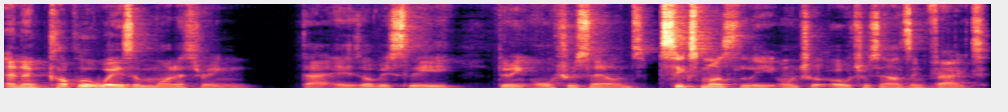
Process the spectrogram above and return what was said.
and a couple of ways of monitoring that is obviously doing ultrasounds, six monthly ultra- ultrasounds, in fact.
